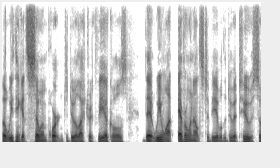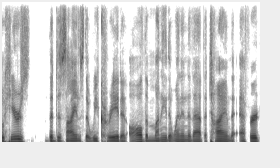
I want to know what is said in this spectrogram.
but we think it's so important to do electric vehicles that we want everyone else to be able to do it too. So here's the designs that we created, all the money that went into that, the time, the effort,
